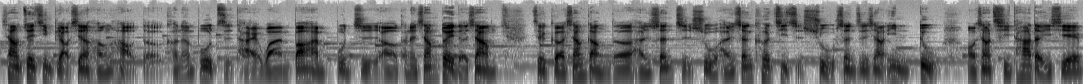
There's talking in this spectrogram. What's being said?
像最近表现很好的，可能不止台湾，包含不止呃，可能相对的像。这个香港的恒生指数、恒生科技指数，甚至像印度哦，像其他的一些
